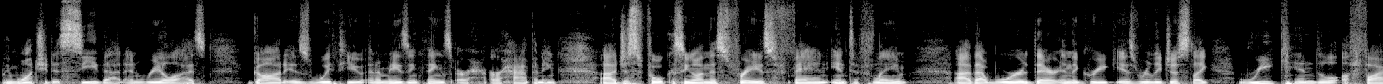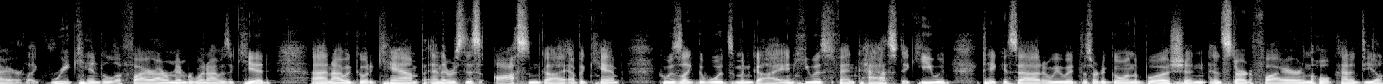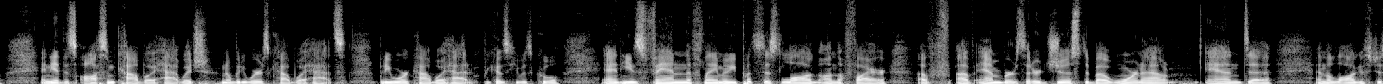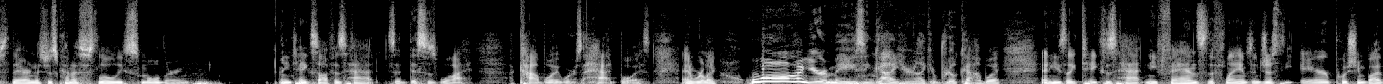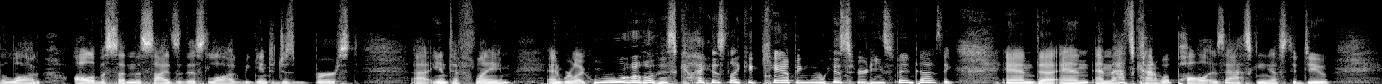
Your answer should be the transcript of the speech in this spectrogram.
We want you to see that and realize God is with you and amazing things are, are happening. Uh, just focusing on this phrase, fan into flame, uh, that word there in the Greek is really just like rekindle a fire, like rekindle a fire. I remember when I was a kid uh, and I would go to camp, and there was this awesome guy up at camp who was like the woodsman guy, and he was fantastic. He would take us out and we would sort of go in the bush and, and start a fire and the whole kind of deal. And he had this awesome cowboy hat, which nobody wears cowboy hats, but he wore cowboy hat because he was cool. And he was fanning the flame, and he puts this log on the fire of, of embers that are just about worn out and uh, and the log is just there, and it's just kind of slowly smoldering. And he takes off his hat. He said, This is why a cowboy wears a hat, boys. And we're like, Whoa, you're amazing guy. You're like a real cowboy. And he's like, takes his hat and he fans the flames. And just the air pushing by the log, all of a sudden the sides of this log begin to just burst uh, into flame. And we're like, whoa, this guy is like a camping wizard. He's fantastic. And, uh, and, and that's kind of what Paul is asking us to do.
